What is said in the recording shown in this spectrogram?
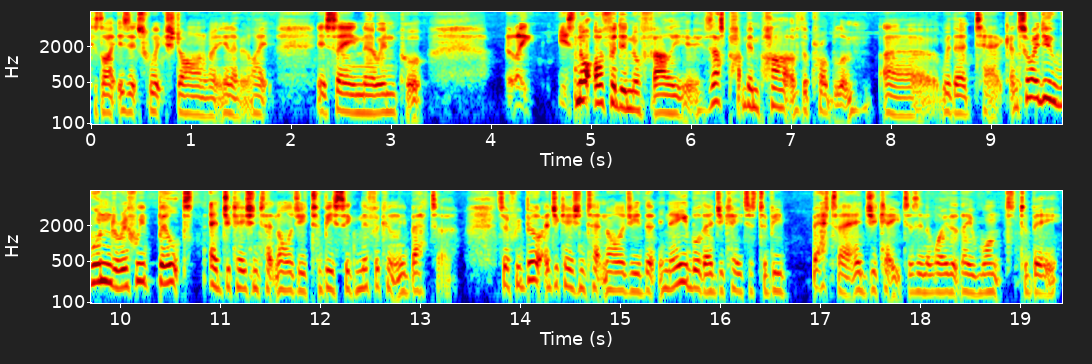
because like is it switched on or you know like it's saying no input like it's not offered enough value. That's been part of the problem uh, with ed tech. And so I do wonder if we built education technology to be significantly better. So if we built education technology that enabled educators to be better educators in the way that they want to be,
